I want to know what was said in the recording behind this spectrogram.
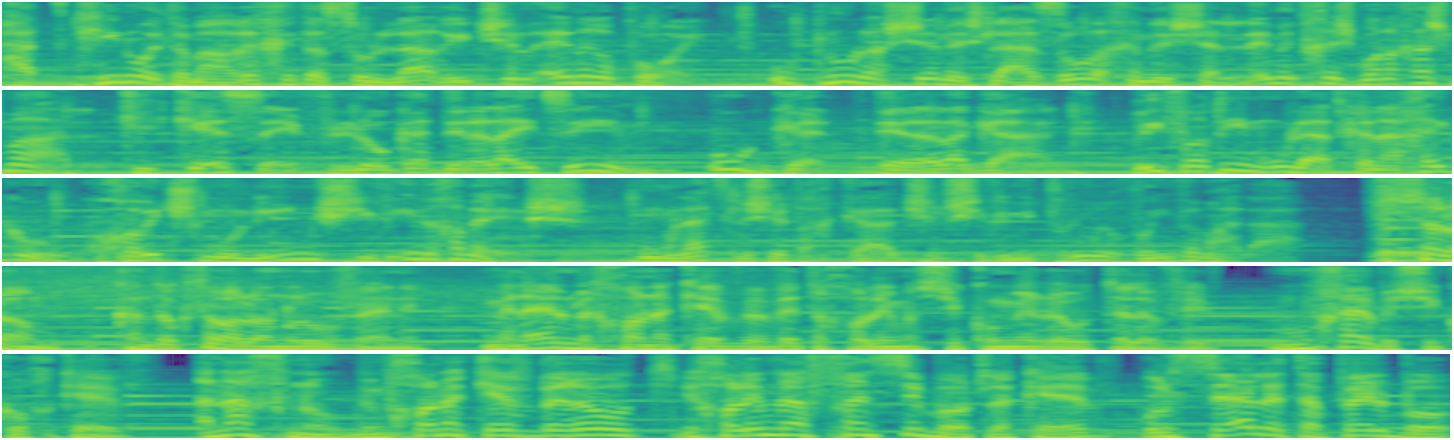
התקינו את המערכת הסולארית של אנרפוינט, ותנו לשמש לעזור לכם לשלם את חשבון החשמל. כי כסף לא גדל על העצים, הוא גדל על הגג. לפרטים ולהתקנה חייגו, כוכבית 8075. מומלץ לשטח גג של 70 מטרים רבועים ומעלה. שלום, כאן דוקטור אלון ראובני, מנהל מכון הכאב בבית החולים השיקומי רעות תל אביב, מומחה בשיכוך כאב. אנחנו, במכון הכאב ברעות, יכולים לאבחן סיבות לכאב ולסייע לטפל בו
